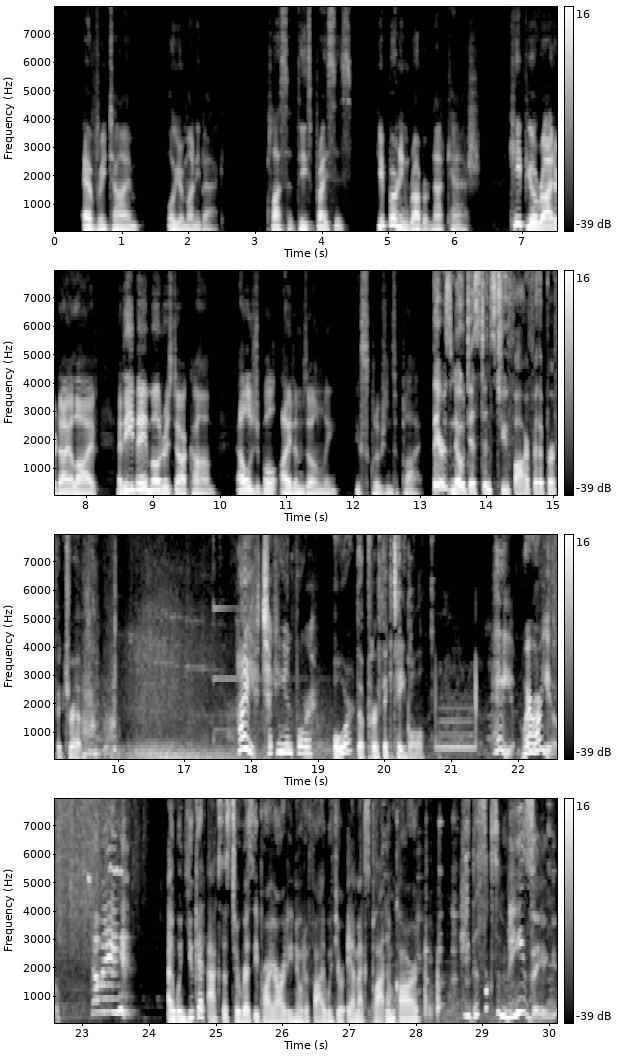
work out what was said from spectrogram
every time, or your money back. Plus, at these prices, you're burning rubber, not cash. Keep your ride or die alive at ebaymotors.com. Eligible items only, exclusions apply. There's no distance too far for the perfect trip. Hi, checking in for. Or the perfect table. Hey, where are you? Coming! And when you get access to Resy Priority Notify with your Amex Platinum card Hey, this looks amazing.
